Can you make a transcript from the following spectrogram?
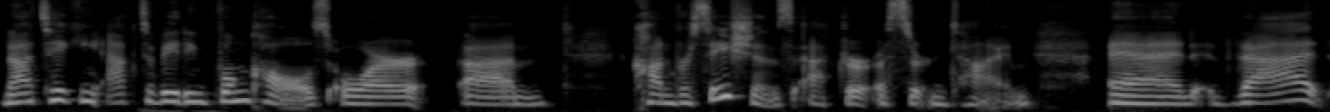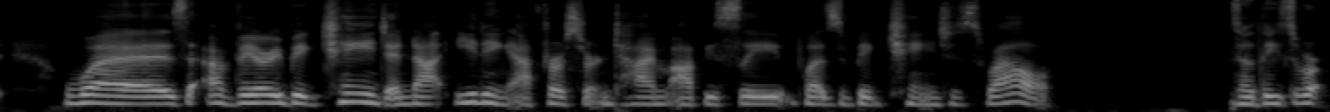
not taking activating phone calls or um, conversations after a certain time. And that was a very big change. And not eating after a certain time, obviously, was a big change as well. So these were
